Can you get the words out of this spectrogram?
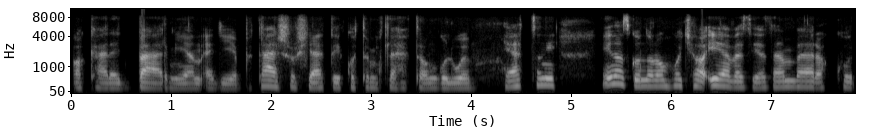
akár egy bármilyen egyéb társasjátékot, amit lehet angolul játszani. Én azt gondolom, hogy ha élvezi az ember, akkor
